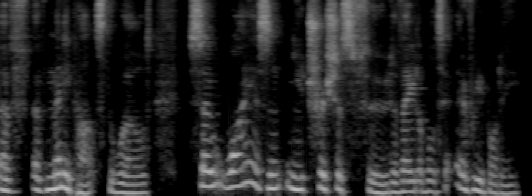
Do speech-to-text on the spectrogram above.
of, of many parts of the world. So, why isn't nutritious food available to everybody?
